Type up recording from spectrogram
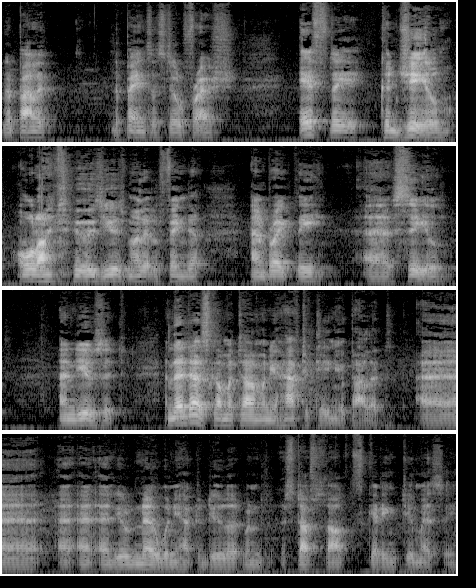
the palette, the paints are still fresh. If they congeal, all I do is use my little finger and break the uh, seal and use it. And there does come a time when you have to clean your palette, uh, and, and, you'll know when you have to do that when stuff starts getting too messy.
